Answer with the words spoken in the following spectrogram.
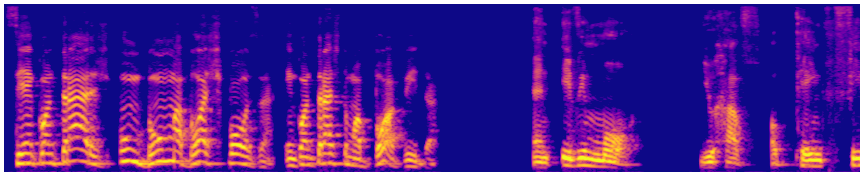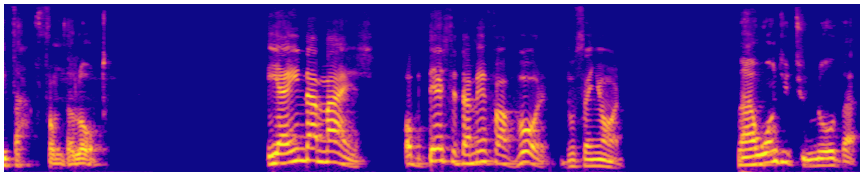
Se encontrares um bom, uma boa esposa, encontraste uma boa vida. And even more, you have obtained favor from the Lord. E ainda mais, obteste também favor do Senhor. Now, I want you to know that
